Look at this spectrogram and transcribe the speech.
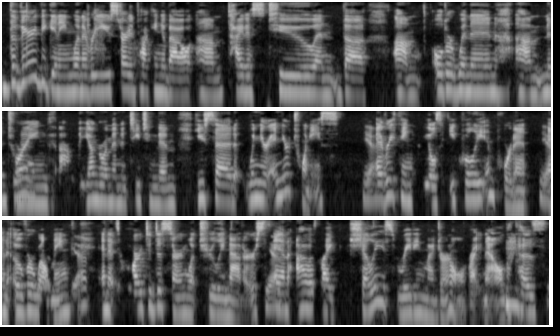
the very beginning, whenever you started talking about um, Titus 2 and the um, older women um, mentoring. Um, the younger women and teaching them, you said when you're in your 20s, yeah. Everything feels equally important yeah. and overwhelming. Yep. And it's hard to discern what truly matters. Yep. And I was like, Shelley's reading my journal right now because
